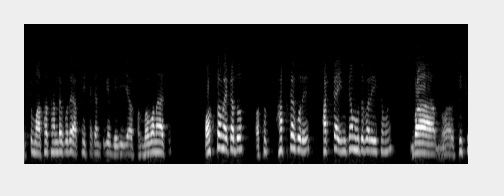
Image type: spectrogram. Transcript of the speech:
একটু মাথা ঠান্ডা করে আপনি সেখান থেকে বেরিয়ে যাওয়ার সম্ভাবনা আছে। অষ্টম একাদশ অর্থাৎ ফাটকা করে ফাটকা ইনকাম হতে পারে এই সময় বা কিছু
